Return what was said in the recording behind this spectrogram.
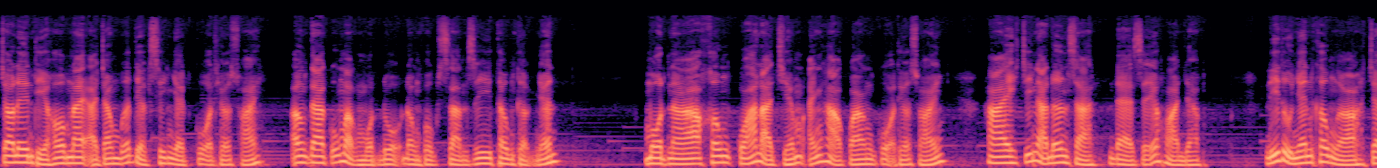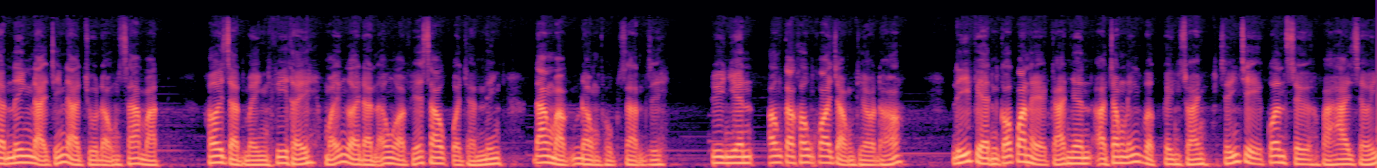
Cho nên thì hôm nay ở trong bữa tiệc sinh nhật của thiếu soái, ông ta cũng mặc một bộ đồng phục giản di thông thường nhất. Một là không quá là chiếm ánh hào quang của thiếu soái, hai chính là đơn giản để dễ hòa nhập. Lý Thủ Nhân không ngờ Trần Ninh lại chính là chủ động ra mặt, hơi giật mình khi thấy mấy người đàn ông ở phía sau của Trần Ninh đang mặc đồng phục giản dị. Tuy nhiên, ông ta không coi trọng điều đó. Lý Việt có quan hệ cá nhân ở trong lĩnh vực kinh doanh, chính trị, quân sự và hai giới.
